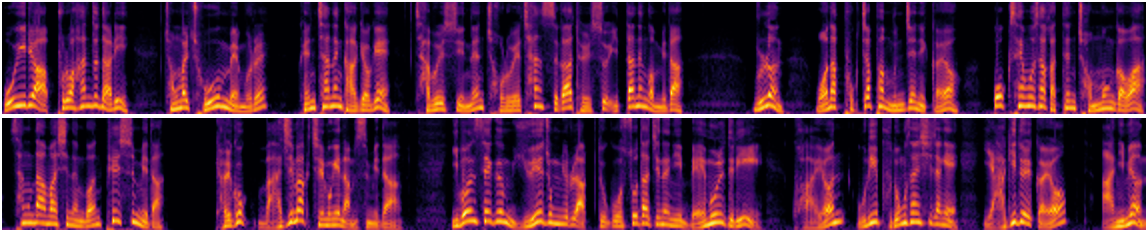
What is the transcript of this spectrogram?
오히려 앞으로 한두 달이 정말 좋은 매물을 괜찮은 가격에 잡을 수 있는 절호의 찬스가 될 수 있다는 겁니다. 물론 워낙 복잡한 문제니까요. 꼭 세무사 같은 전문가와 상담하시는 건 필수입니다. 결국 마지막 질문이 남습니다. 이번 세금 유예 종료를 앞두고 쏟아지는 이 매물들이 과연 우리 부동산 시장에 약이 될까요? 아니면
